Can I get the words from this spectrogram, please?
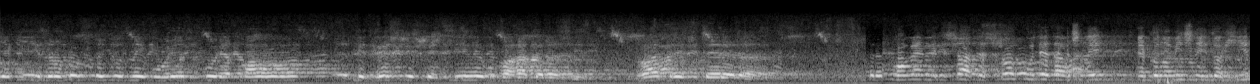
який зробив союзний уряд, уряд Павлова, підвищивши ціни в багато разів. Два, три, чотири рази. Повинен рішати, що куди давати економічний дохід.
